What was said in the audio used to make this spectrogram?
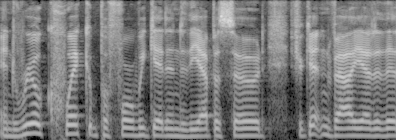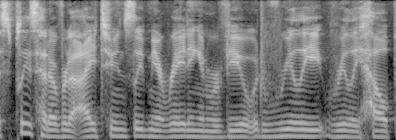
And real quick before we get into the episode, if you're getting value out of this, please head over to iTunes, leave me a rating and review. It would really, really help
